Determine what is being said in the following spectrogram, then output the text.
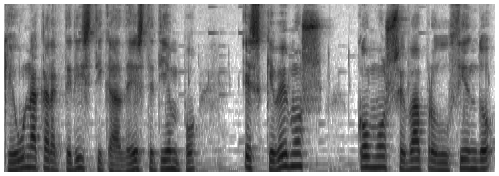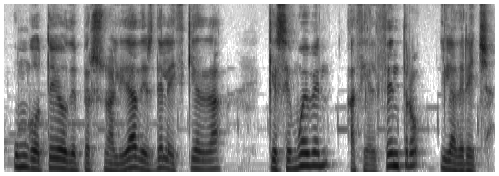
que una característica de este tiempo es que vemos cómo se va produciendo un goteo de personalidades de la izquierda que se mueven hacia el centro y la derecha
